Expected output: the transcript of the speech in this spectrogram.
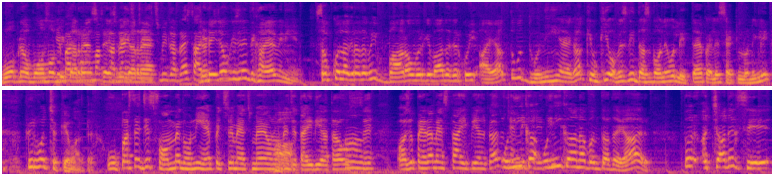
वो अपना वार्म अप भी कर रहा है स्ट्रेच भी कर रहा है, है जडेजा को किसी ने दिखाया भी नहीं है। सबको लग रहा था भाई बारह ओवर के बाद अगर कोई आया तो वो धोनी ही आएगा क्योंकि ऑब्वियसली दस बॉलें वो लेता है पहले सेटल होने के लिए फिर वो छक्के मारता है। ऊपर से जिस फॉर्म में धोनी है पिछले मैच में उन्होंने हाँ। जिताई दिया था उससे और जो पहला मैच था आईपीएल का उन्हीं का उन्हीं का आना बनता था यार। पर अचानक से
